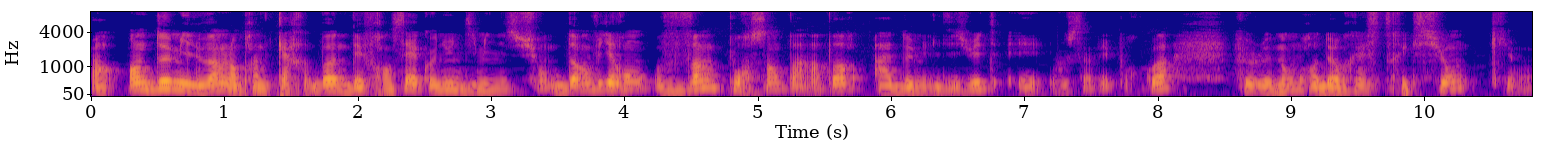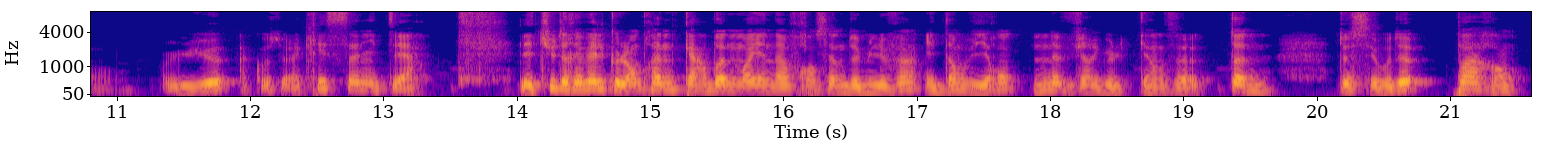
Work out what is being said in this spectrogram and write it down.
Alors en 2020, l'empreinte carbone des Français a connu une diminution d'environ 20% par rapport à 2018, et vous savez pourquoi, vu le nombre de restrictions qui ont eu lieu à cause de la crise sanitaire. L'étude révèle que l'empreinte carbone moyenne d'un Français en 2020 est d'environ 9,15 tonnes de CO2 par an.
